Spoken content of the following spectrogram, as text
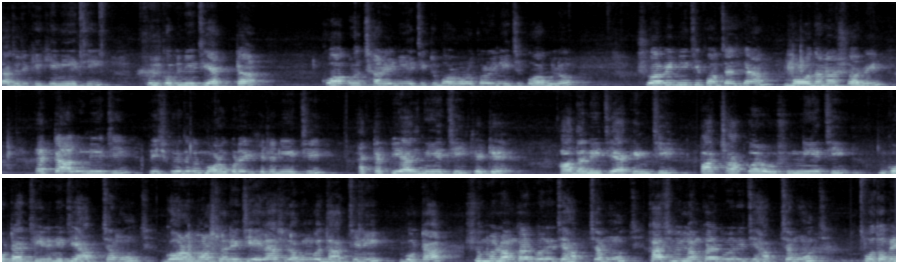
তার জন্য কী কী নিয়েছি? ফুলকপি নিয়েছি একটা, কোয়াগুলো ছাড়িয়ে নিয়েছি, একটু বড় বড় করে নিয়েছি কোয়াগুলো। সোয়াবিন নিয়েছি পঞ্চাশ গ্রাম বড় দানার সোয়াবিন। একটা আলু নিয়েছি, পিস করে দেখুন, বড় করে কেটে নিয়েছি। একটা পেঁয়াজ নিয়েছি কেটে আদা নিয়েছি এক ইঞ্চি, পাঁচ ছ কোয়া রসুন নিয়েছি, গোটা জিরে নিয়েছি হাফ চামচ, গরম মশলা নিয়েছি এলাচ, লবঙ্গ, দারচিনি, গোটা, শুকনো লঙ্কার গুঁড়ো নিয়েছি হাফ চামচ, কাশ্মীর লঙ্কার গুঁড়ো নিয়েছি হাফ চামচ, প্রথমে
